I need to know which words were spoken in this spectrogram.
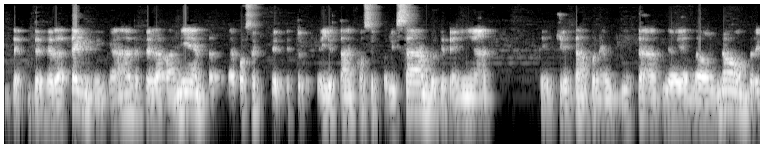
de- desde la técnica, desde la herramienta, la cosa que, esto que ellos estaban conceptualizando, que tenía, eh, que le estaban poniendo, le, estaban- le habían dado el nombre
